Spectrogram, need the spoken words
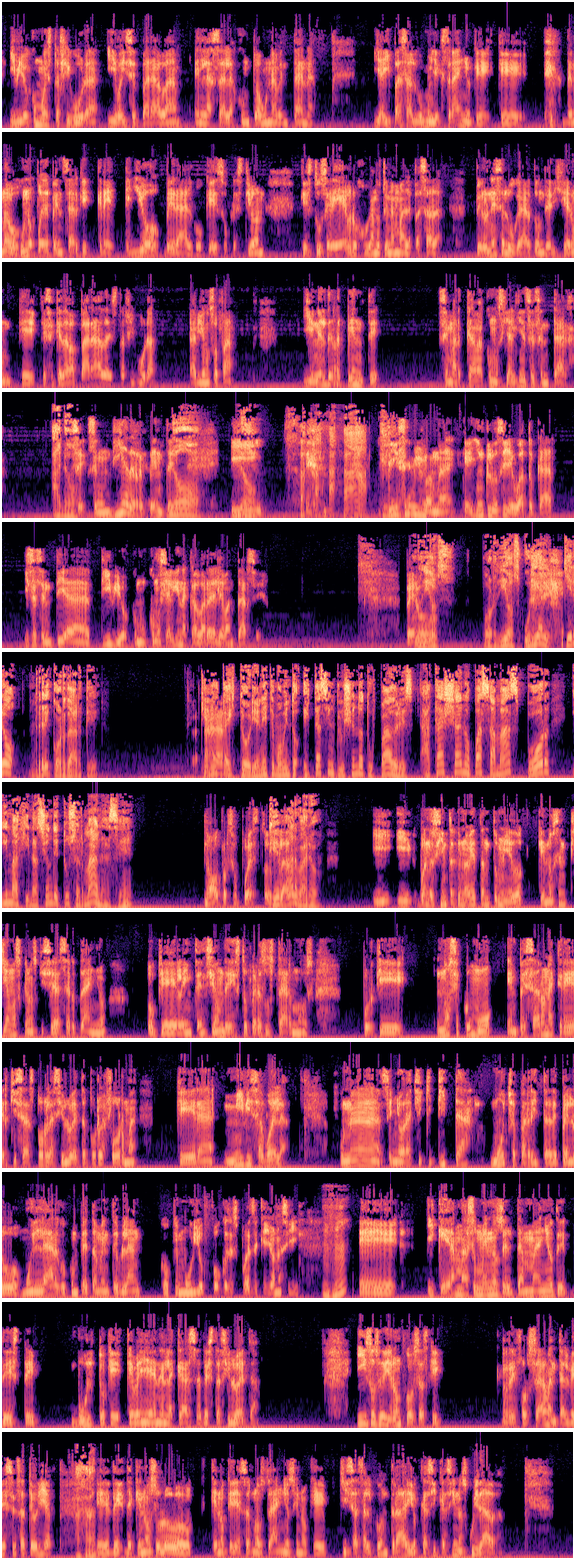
y vio cómo esta figura iba y se paraba en la sala junto a una ventana. Y ahí pasa algo muy extraño, que, que de nuevo, uno puede pensar que creyó ver algo, que es su gestión, que es tu cerebro jugándote una mala pasada. Pero en ese lugar donde dijeron que, que se quedaba parada esta figura, había un sofá. Y en él de repente se marcaba como si alguien se sentara. Ah, no. Se, hundía de repente. No. Y dice mi mamá que incluso llegó a tocar y se sentía tibio, como, como si alguien acabara de levantarse. Pero... Por Dios, por Dios. Uriel, quiero recordarte que en esta historia, en este momento, estás incluyendo a tus padres. Acá ya no pasa más por imaginación de tus hermanas, ¿eh? No, por supuesto. Qué bárbaro. Y, y bueno, siento que no había tanto miedo, que no sentíamos que nos quisiera hacer daño o que la intención de esto fuera asustarnos, porque no sé cómo empezaron a creer, quizás por la silueta, por la forma, que era mi bisabuela, una señora chiquitita, muy chaparrita, de pelo muy largo, completamente blanco, que murió poco después de que yo nací, eh, y que era más o menos del tamaño de, de este bulto que, que veían en la casa, de esta silueta. Y sucedieron cosas que reforzaban tal vez esa teoría eh, de, que no solo que no quería hacernos daño, sino que quizás al contrario, casi casi nos cuidaba.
